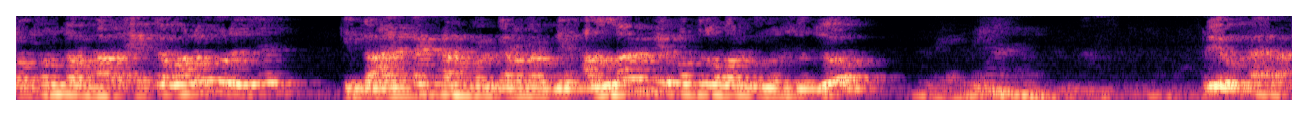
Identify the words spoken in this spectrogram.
প্রথমটা ভালো, একটা ভালো করেছেন, কিন্তু আরেকটা খারাপের কারণে আপনি আল্লাহর প্রিয় পাত্র হওয়ার কোনো সুযোগ প্রিয় ভাইরা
